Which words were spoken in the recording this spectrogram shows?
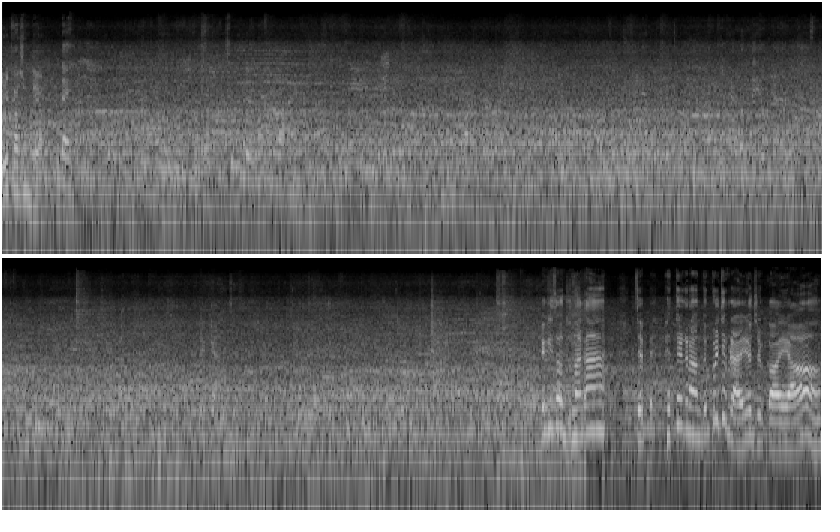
이렇게 하시면 돼요. 네. 여기서 누나가 이제 배- 배틀그라운드 꿀팁을 알려줄 거예요.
